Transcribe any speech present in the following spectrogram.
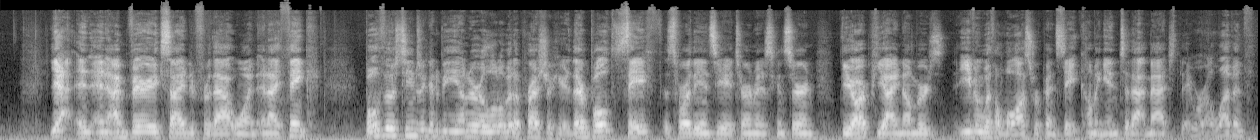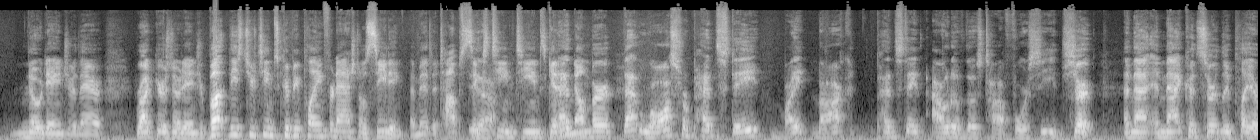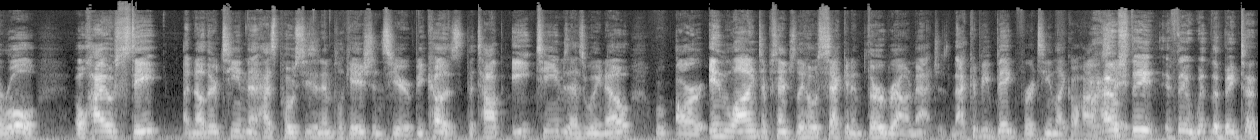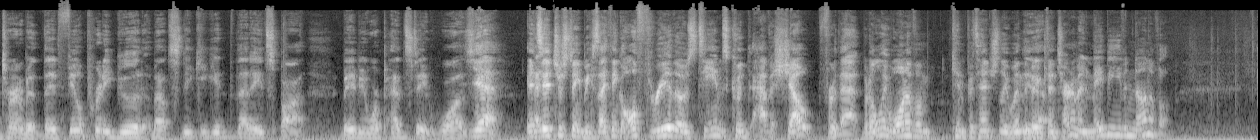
Yeah, and, and I'm very excited for that one. And I think both those teams are going to be under a little bit of pressure here. They're both safe as far as the NCAA tournament is concerned. The RPI numbers, even with a loss for Penn State coming into that match, they were 11th. No danger there. Rutgers, no danger. But these two teams could be playing for national seeding. I mean, the top 16 teams get a number. That loss for Penn State might knock Penn State out of those top four seeds. Sure, and that and that could certainly play a role. Ohio State, another team that has postseason implications here because the top eight teams, as we know, are in line to potentially host second and third round matches. And that could be big for a team like Ohio, State. Ohio State. State, if they win the Big Ten tournament, they'd feel pretty good about sneaking into that eight spot, maybe where Penn State was. Yeah. It's And- interesting because I think all three of those teams could have a shout for that, but only one of them can potentially win the Yeah. Big Ten tournament, maybe even none of them.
